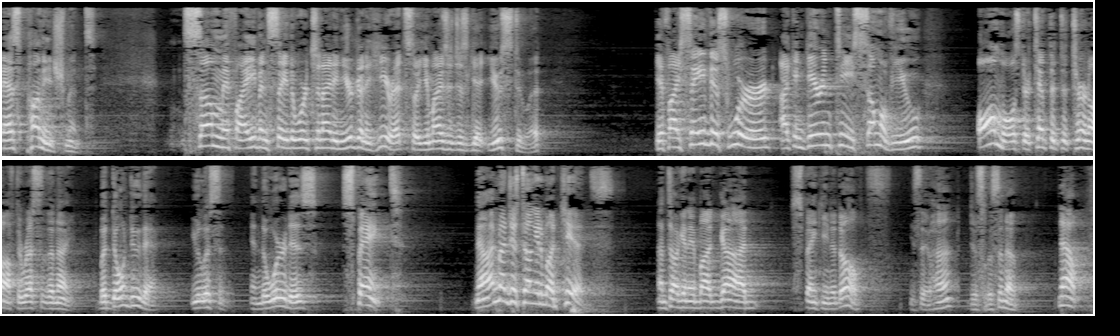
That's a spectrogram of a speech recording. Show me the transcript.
as punishment. Some, if I even say the word tonight and you're going to hear it, so you might as well just get used to it. If I say this word, I can guarantee some of you almost are tempted to turn off the rest of the night. But don't do that. You listen. And the word is spanked. Now, I'm not just talking about kids. I'm talking about God spanking adults. You say, huh? Just listen up. Now,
